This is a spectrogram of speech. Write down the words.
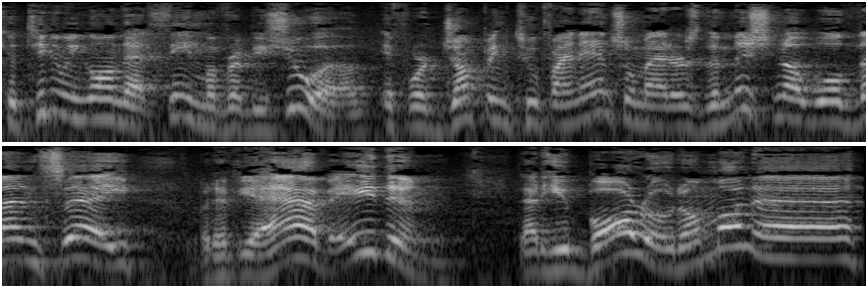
continuing on that theme of Rabbi Shua, if we're jumping to financial matters, the Mishnah will then say, but if you have Adim, that he borrowed a money,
